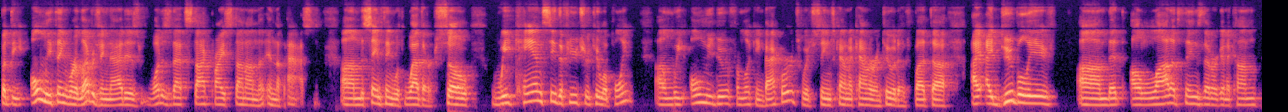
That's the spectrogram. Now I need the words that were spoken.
But the only thing we're leveraging that is what is that stock price done on the in the past. Um, the same thing with weather. So we can see the future to a point. Um, we only do it from looking backwards, which seems kind of counterintuitive. But uh, I, I do believe um, that a lot of things that are going to come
